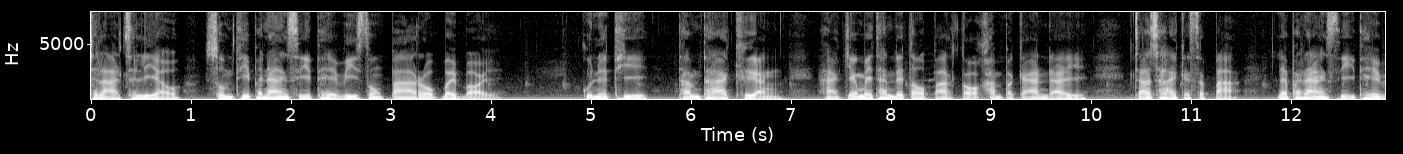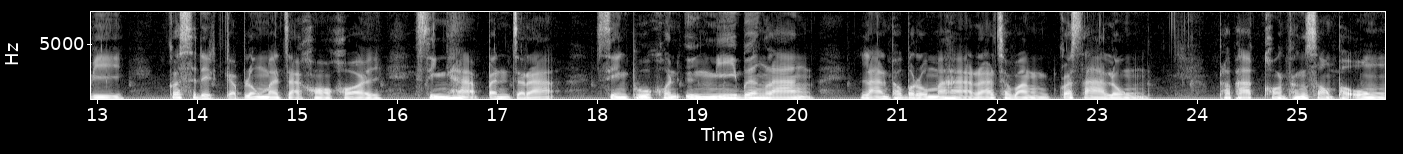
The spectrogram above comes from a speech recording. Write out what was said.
ฉลาดเฉลียว สมที่พระนางสีเทวีทรงปรารบบ่อยๆ กุณทิทำท่าเขื่อง หากยังไม่ทันได้ต่อปากต่อคำประการใด เจ้าชายกสปะ และพระนางสีเทวี ก็เสด็จกลับลงมาจากหอคอย สิงหาปัญจระ เสียงผู้คนอึ่งมีเบื้องล่าง ลานพระบรมมหาราชวังก็ซาลง พระพักของทั้งสองพระองค์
